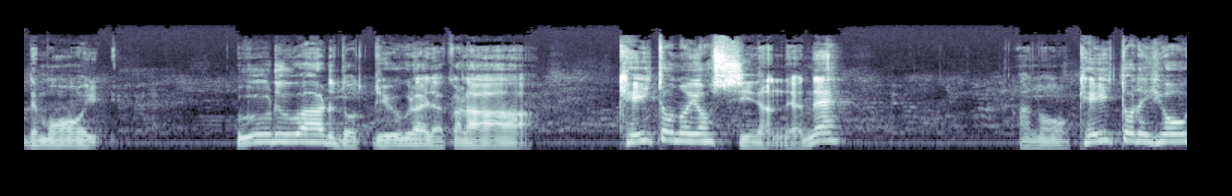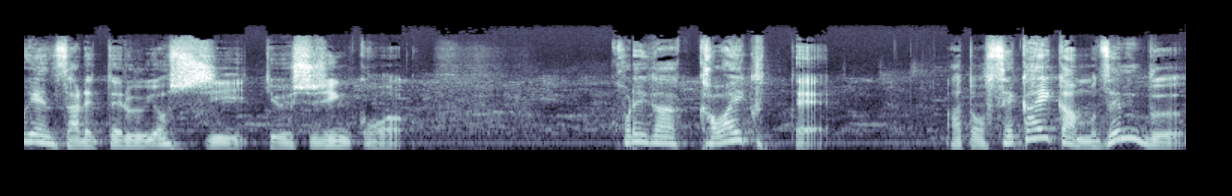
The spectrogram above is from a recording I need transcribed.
でもウールワールドっていうぐらいだから毛糸のヨッシーなんだよね。あの毛糸で表現されてるヨッシーっていう主人公これが可愛くってあと世界観も全部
